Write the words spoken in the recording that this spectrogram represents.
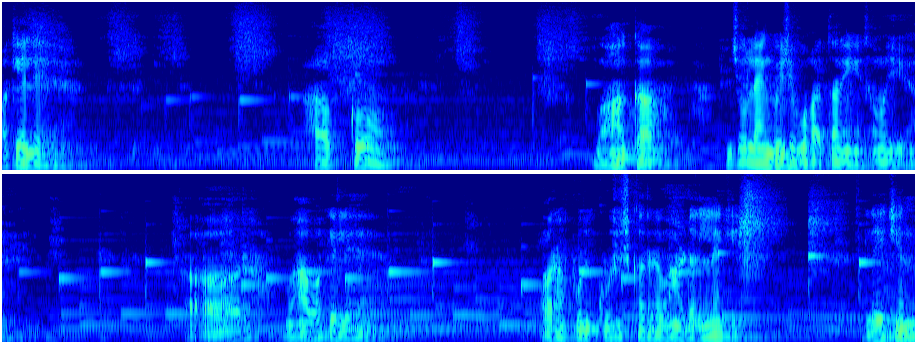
अकेले हैं, आपको वहाँ का जो लैंग्वेज है वो आता नहीं है, समझिए। और वहाँ आप अकेले हैं। और आप पूरी कोशिश कर रहे हैं वहाँ ढलने की। लेकिन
